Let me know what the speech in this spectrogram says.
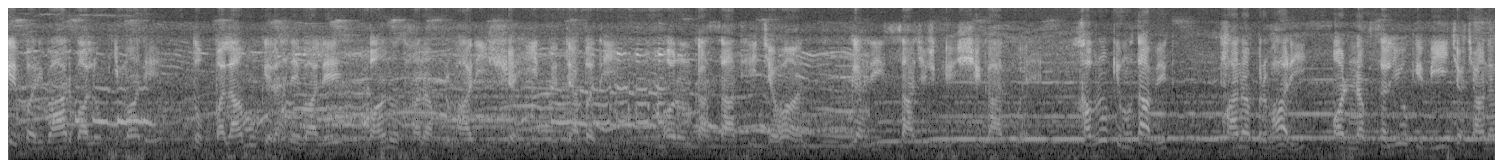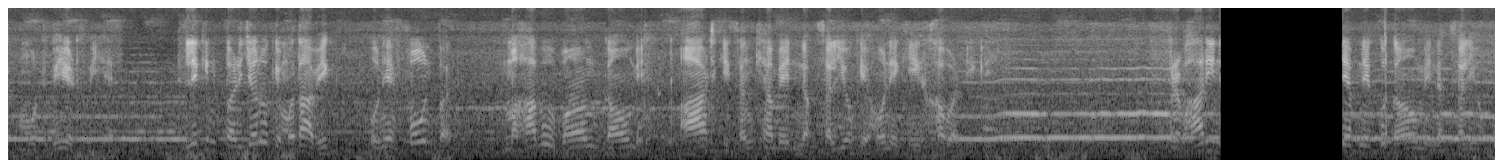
के परिवार वालों की माने तो पलामू के रहने वाले बानो थाना प्रभारी शहीद विद्यापति और उनका साथी जवान गहरी साजिश के शिकार हुए हैं। खबरों के मुताबिक थाना प्रभारी और नक्सलियों के बीच अचानक मुठभेड़ हुई है। लेकिन परिजनों के मुताबिक उन्हें फ़ोन पर महाबूबांग गाँव में आठ की संख्या में नक्सलियों के होने की खबर दी गई। प्रभारी ने अपने को गाँव में नक्सलियों को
